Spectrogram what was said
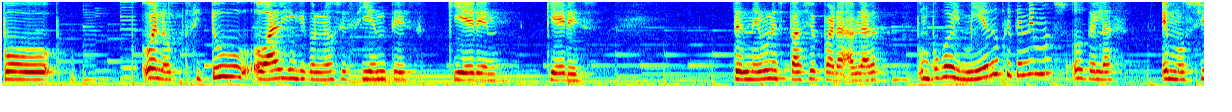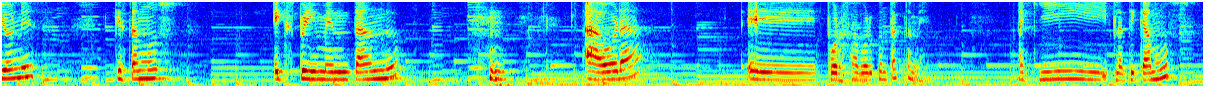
bueno, si tú o alguien que conoces sientes, quieren, quieres tener un espacio para hablar un poco del miedo que tenemos o de las emociones que estamos experimentando ahora, eh, por favor, contáctame. Aquí platicamos.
